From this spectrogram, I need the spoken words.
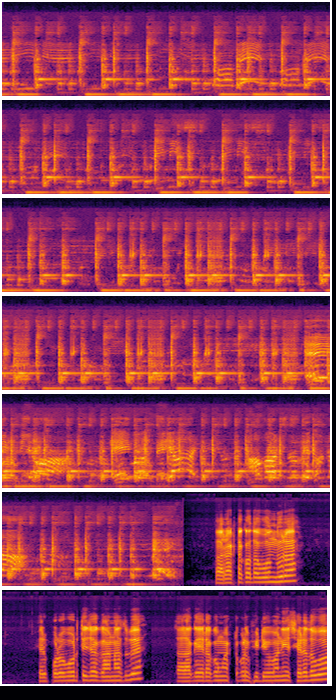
আর একটা কথা বন্ধুরা, এর পরবর্তী যা গান আসবে, তার আগে এরকম একটা করে ভিডিও বানিয়ে ছেড়ে দেবো।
